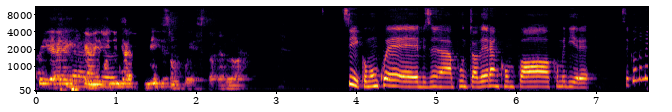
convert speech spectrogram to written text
Quindi i ringraziamenti sono questo per loro. Sì, comunque bisogna appunto avere anche un po', come dire, Secondo me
